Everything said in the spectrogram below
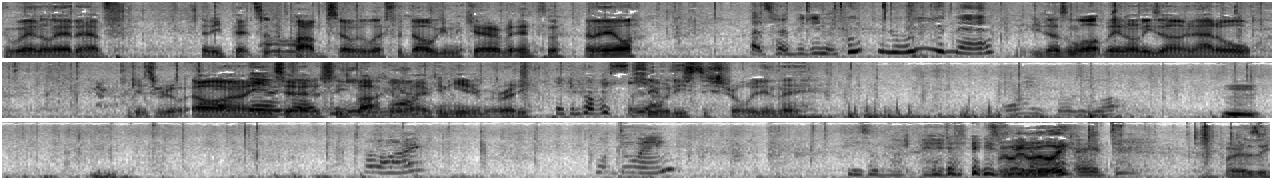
We weren't allowed to have any pets at the pub, so we left the dog in the caravan for an hour. Let's hope he didn't poop in the wee in there. He doesn't like being on his own at all. He gets real. Oh, Oh, no, he's heard us. He's barking away. We can hear him already. He can probably see Let's see what he's destroyed in there. Oh, he's doing a lot. Hmm. Hello. What doing? He's on my bed. He's Willy Willy? bed. Where is he?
